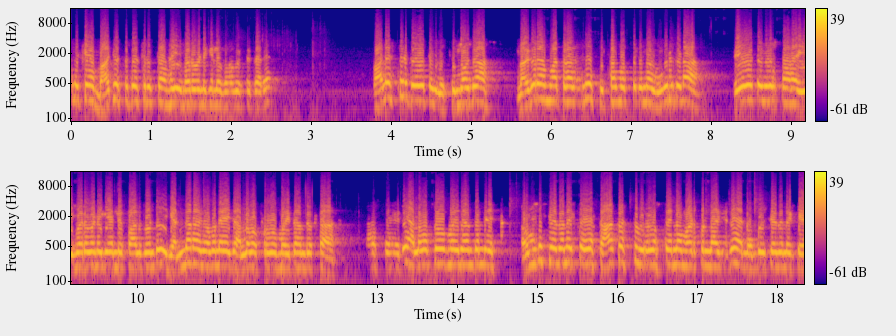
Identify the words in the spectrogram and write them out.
ಪಾಲಿಕೆಯ ಮಾಜಿ ಸದಸ್ಯರು ಸಹ ಈ ಮೆರವಣಿಗೆಯಲ್ಲಿ ಭಾಗವಹಿಸಿದ್ದಾರೆ. ಬಹಳಷ್ಟು ದೇವತೆಗಳು, ಶಿವಮೊಗ್ಗ ನಗರ ಮಾತ್ರ ಅಲ್ಲದೆ ಸುತ್ತಮುತ್ತಲಿನ ಊರುಗಳ ದೇವತೆಗಳು ಸಹ ಈ ಮೆರವಣಿಗೆಯಲ್ಲಿ ಪಾಲ್ಗೊಂಡು ಎಲ್ಲರ ಗಮನ ಈಗ ಅಲ್ಲವಪ್ರಭು ಮೈದಾನದತ್ತ ಇದೆ. ಅಲ್ಲವಪ್ರಭು ಮೈದಾನದಲ್ಲಿ ಅಂಬುಸೇದನಕ್ಕೆ ಸಾಕಷ್ಟು ವ್ಯವಸ್ಥೆಯನ್ನ ಮಾಡಿಕೊಳ್ಳಲಾಗಿದೆ. ಅಲ್ಲಿ ಅಂಬುಸೇದನಕ್ಕೆ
